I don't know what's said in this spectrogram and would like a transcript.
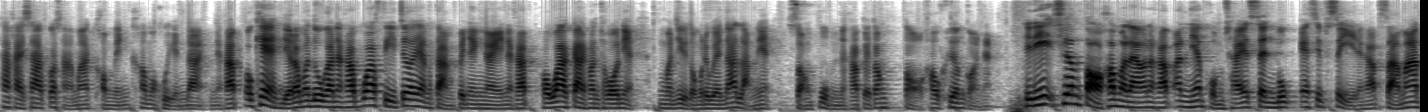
ถ้าใครทราบก็สามารถคอมเมนต์เข้ามาคุยกันได้นะครับโอเค เดี๋ยวเรามาดูกันนะครับว่าฟีเจอร์ต่างๆเป็นยังไงนะครับเพราะว่าการคอนโทรลเนี่ยมันจะอยู่ตรงบริเวณด้านหลังเนี่ยสองปุ่มนะครับแต่ต้องต่อเข้าเครื่องก่อนนะทีนี้เชื่อมต่อเข้ามาแล้วนะครับอันนี้ผมใช้ ZenBook S14 นะครับสามารถ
